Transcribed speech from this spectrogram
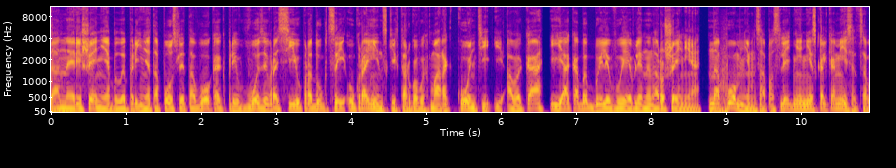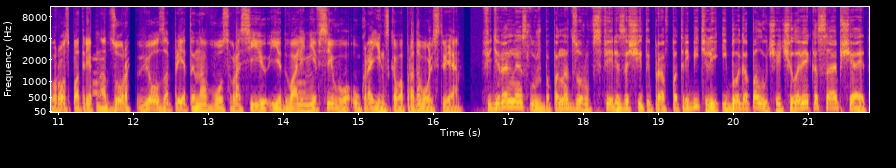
Данное решение было принято после того, как при ввозе в Россию продукции украинских торговых марок «Конти» и АВК якобы были выявлены нарушения. Напомним, за последние несколько месяцев Роспотребнадзор ввел запреты на ввоз в Россию едва ли не всего украинского продовольствия. Федеральная служба по надзору в сфере защиты прав потребителей и благополучия человека сообщает,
